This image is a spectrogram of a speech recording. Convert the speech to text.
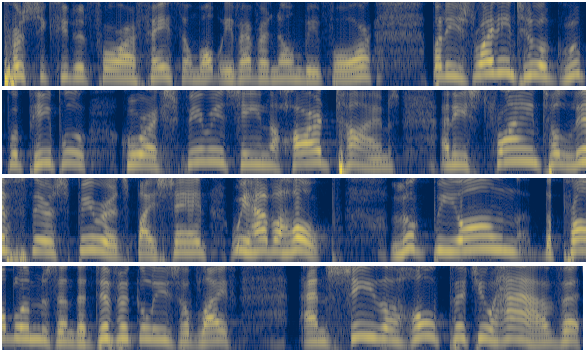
persecuted for our faith than what we've ever known before. But he's writing to a group of people who are experiencing hard times, and he's trying to lift their spirits by saying, We have a hope. Look beyond the problems and the difficulties of life and see the hope that you have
